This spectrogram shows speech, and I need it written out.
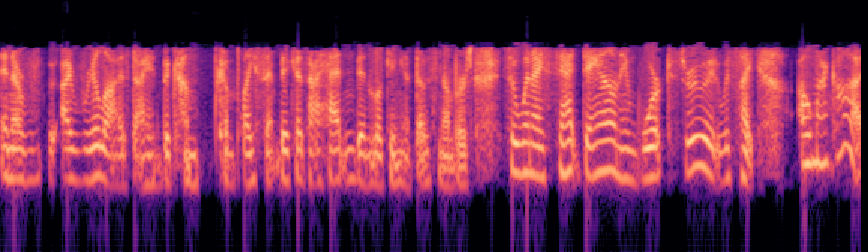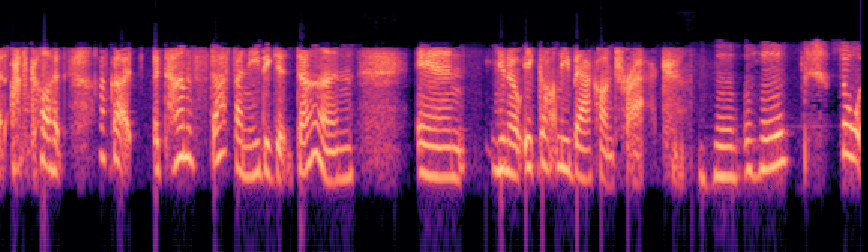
and I, I realized I had become complacent because I hadn't been looking at those numbers. So when I sat down and worked through it, it was like, oh my God, I've got, I've got a ton of stuff I need to get done. And you know, it got me back on track. Mm-hmm, mm-hmm. So,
